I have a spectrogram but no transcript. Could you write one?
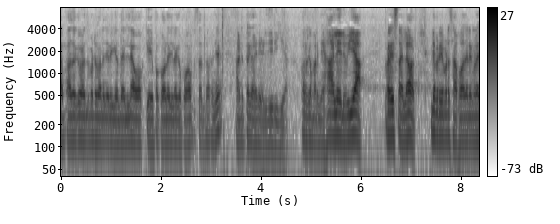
അപ്പോൾ അതൊക്കെ ബന്ധപ്പെട്ട് പറഞ്ഞിരിക്കുന്നത് എല്ലാം ഓക്കെ. ഇപ്പോൾ കോളേജിലൊക്കെ പോകാൻ സ്ഥലത്ത് പറഞ്ഞ് അടുത്ത കാര്യം എഴുതിയിരിക്കുക. അവർക്ക് പറഞ്ഞ് ഹാലേ ലുയ്യ പ്രൈസ് അല്ലോൺ എന്റെ പ്രിയപ്പെട്ട സഹോദരങ്ങളെ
